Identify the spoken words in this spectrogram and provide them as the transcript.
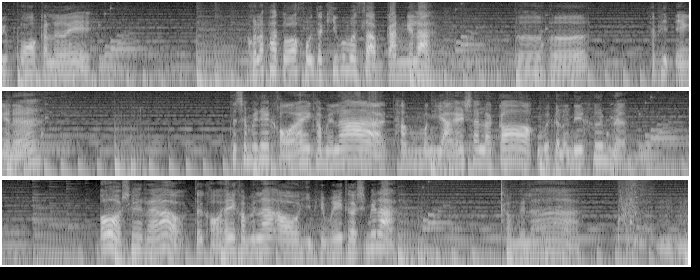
ยุพอกันเลย คนรับพาตัวคงจะคิดว่ามันสลับกันไงล่ะเออฮะถ้าผิดเองอะนะ ถ้าฉันไม่ได้ขอให้คาเมล่าทำบางอย่างให้ฉันแล้วก็คงไม่เกิดเรื่องนี้ขึ้นน่ะอ๋อใช่แล้ว เธอขอให้คาเมล่าเอาหีบเพลงมให้เธอใช่ไหมล่ะคาเมล่าอือฮึ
